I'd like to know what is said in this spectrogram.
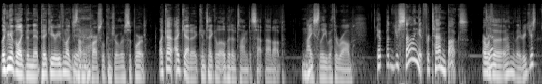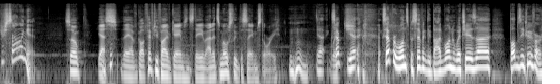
Looking at the like the nitpick here, even like just having partial controller support. Like I, I get it. It can take a little bit of time to set that up nicely with a ROM. Yep. But you're selling it for ten bucks, or with Yeah. an emulator. You're you're selling it. So yes, they have got 55 games in Steam, and it's mostly the same story. hmm Yeah, except Which- yeah, except for one specifically bad one, which is uh Bubsy Two-Fur.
